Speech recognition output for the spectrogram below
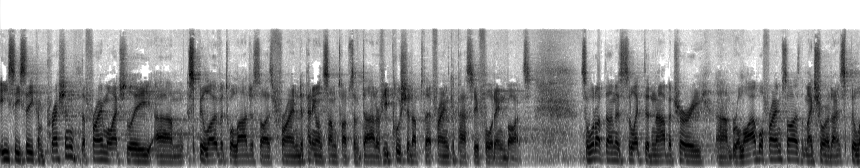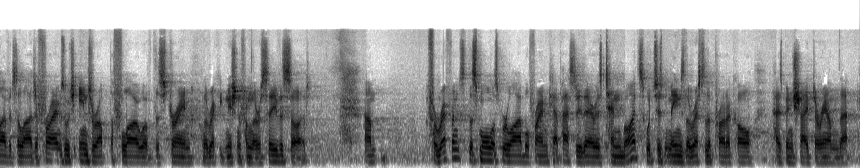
ECC compression, the frame will actually um, spill over to a larger size frame depending on some types of data if you push it up to that frame capacity of 14 bytes. So what I've done is selected an arbitrary um, reliable frame size that makes sure I don't spill over to larger frames which interrupt the flow of the stream, the recognition from the receiver side. Um, For reference, the smallest reliable frame capacity there is 10 bytes, which is, means the rest of the protocol has been shaped around that.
